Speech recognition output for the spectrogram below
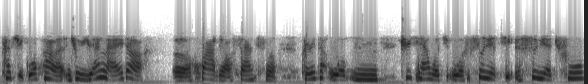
他只给我画了，就原来的呃划掉三次。可是他我嗯，之前我我四月几四月初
